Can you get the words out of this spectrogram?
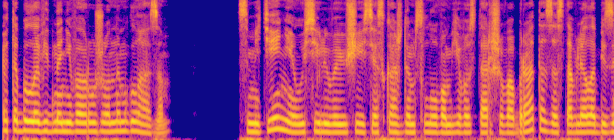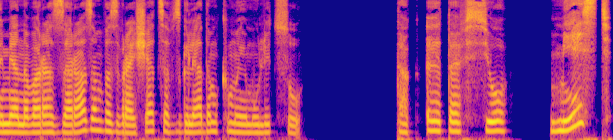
Это было видно невооруженным глазом. Смятение, усиливающееся с каждым словом его старшего брата, заставляло безымянного раз за разом возвращаться взглядом к моему лицу. «Так это все месть?»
